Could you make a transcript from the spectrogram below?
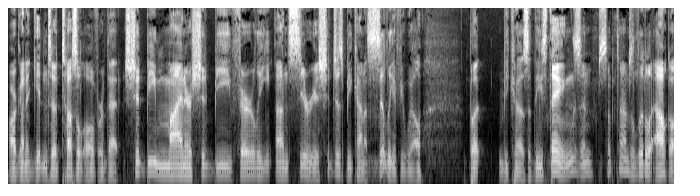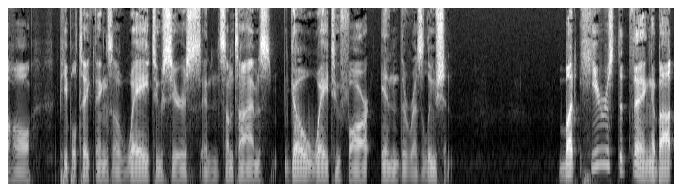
are going to get into a tussle over that should be minor, should be fairly unserious, should just be kind of silly, if you will. But because of these things, and sometimes a little alcohol, people take things way too serious and sometimes go way too far in the resolution. But here's the thing about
